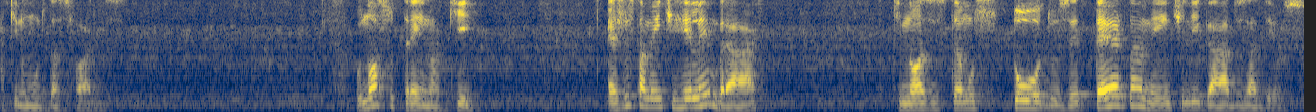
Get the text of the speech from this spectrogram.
aqui no mundo das formas. O nosso treino aqui é justamente relembrar que nós estamos todos eternamente ligados a Deus.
